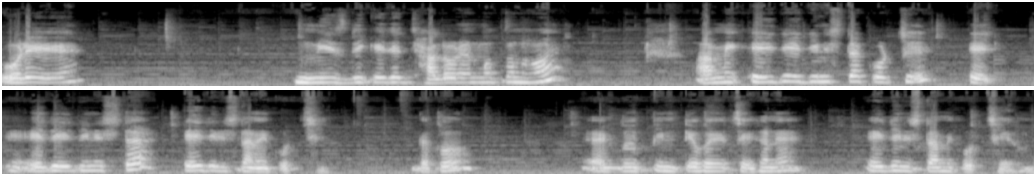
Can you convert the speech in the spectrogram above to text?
করে নিচ দিকে যে ঝালরের মতন হয়, আমি এই যে এই জিনিসটা করছি, এই এই যে এই জিনিসটা এই জিনিসটা আমি করছি। দেখো, এক, দুই, তিনটে হয়েছে এখানে, এই জিনিসটা আমি করছি এখন।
